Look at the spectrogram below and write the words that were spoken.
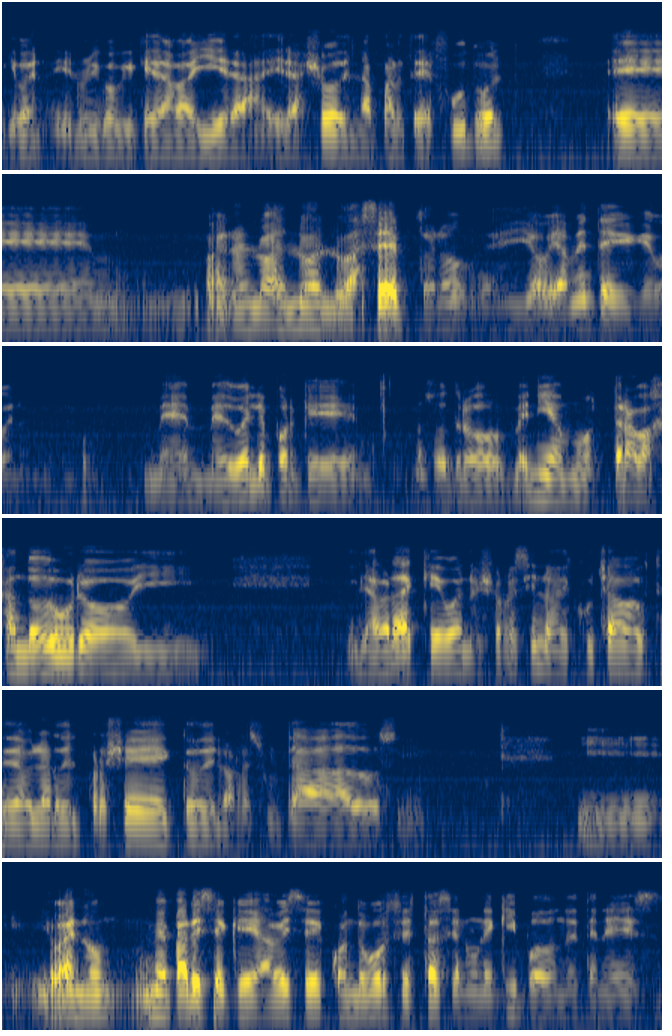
y bueno, y el único que quedaba ahí era, era yo en la parte de fútbol. Eh, bueno, lo, lo, lo acepto, ¿no? Y obviamente que, bueno, me, me duele porque nosotros veníamos trabajando duro y, y la verdad es que, bueno, yo recién los escuchaba a ustedes hablar del proyecto, de los resultados y, y, y bueno, me parece que a veces cuando vos estás en un equipo donde tenés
